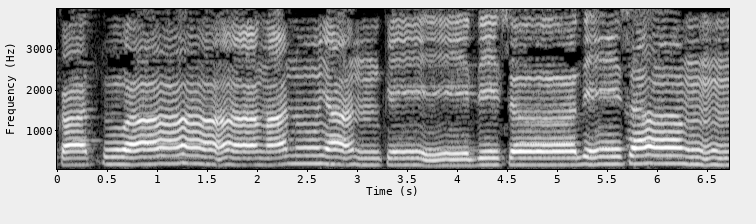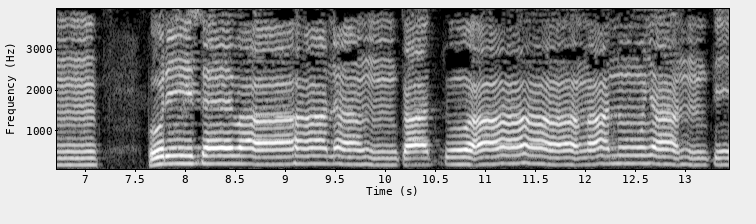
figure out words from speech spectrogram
කତ୍වා අනුයන්ති දිස දිසං පුරිසවානං කත්තුවාං අනුයන්ති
